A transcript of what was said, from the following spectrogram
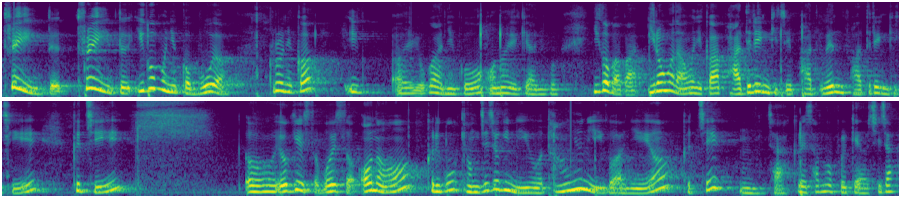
트레이드, 트레이드. 이거 보니까 뭐야? 그러니까 이 아, 요거 아니고 언어 얘기 아니고. 이거 봐봐. 이런 거 나오니까 바디랭귀지 바, 웬 바디랭귀지? 그치? 어 여기 있어. 뭐 있어? 언어 그리고 경제적인 이유. 당연히 이거 아니에요? 그치? 음자 그래서 한번 볼게요. 시작.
